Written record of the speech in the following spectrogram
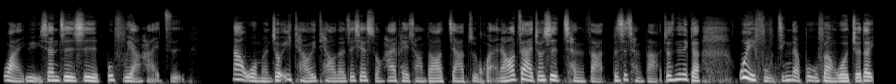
外遇，甚至是不抚养孩子，那我们就一条一条的这些损害赔偿都要加注回来，然后再来就是惩罚，不是惩罚，就是那个慰抚金的部分。我觉得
